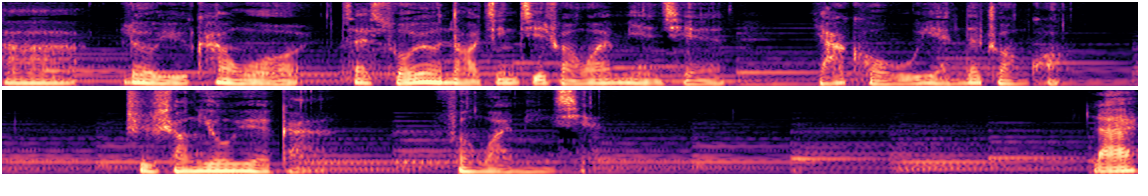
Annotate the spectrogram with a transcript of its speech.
他乐于看我在所有脑筋急转弯面前哑口无言的状况，智商优越感分外明显。来，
